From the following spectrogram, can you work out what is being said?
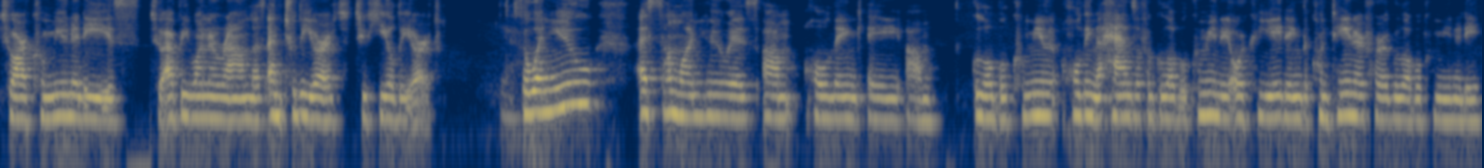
to our communities to everyone around us and to the earth to heal the earth. Yeah. so when you as someone who is um, holding a um, global community holding the hands of a global community or creating the container for a global community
